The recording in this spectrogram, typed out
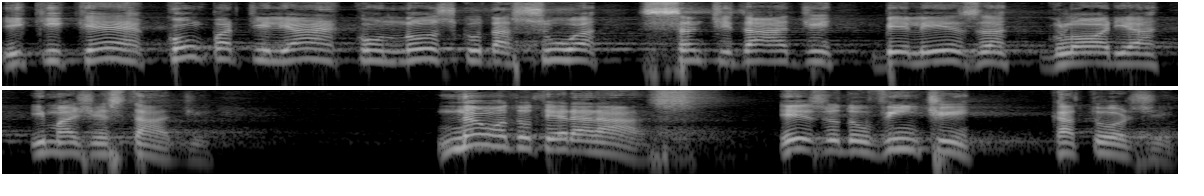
e que quer compartilhar conosco da sua santidade, beleza, glória e majestade. Não adulterarás. Êxodo 20, 14.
